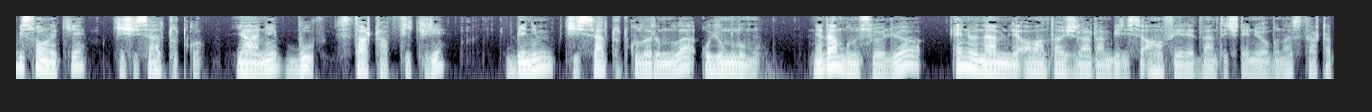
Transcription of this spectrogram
Bir sonraki kişisel tutku. Yani bu startup fikri benim kişisel tutkularımla uyumlu mu? Neden bunu söylüyor? en önemli avantajlardan birisi unfair advantage deniyor buna startup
